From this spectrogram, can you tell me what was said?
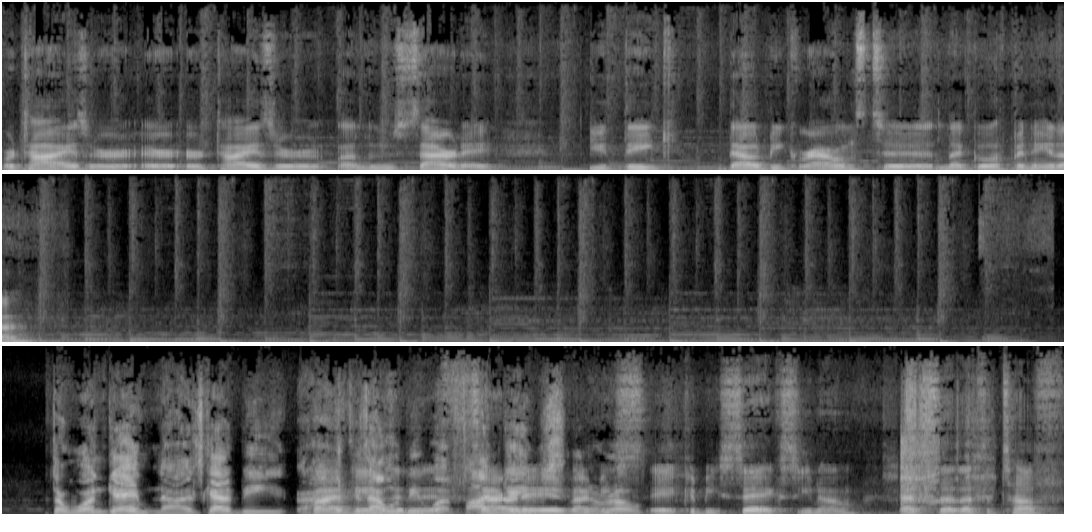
or ties, or or, or ties or uh, lose Saturday, you think that would be grounds to let go of Pineda? The one game? No, it's got to be five games. That would be what five Saturday, games in a be, row. It could be six. You know, that's a, that's a tough.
